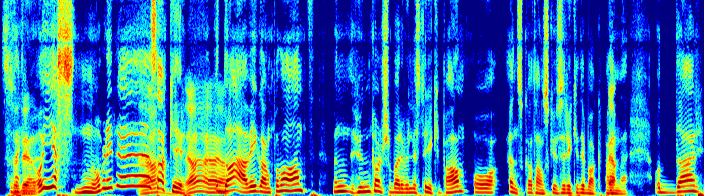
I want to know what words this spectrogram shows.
så, Så tenker det- jeg 'å yes, nå blir det Ja, saker'. ja. Da er vi i gang på noe annet. Men hun kanskje bare ville stryke på han, og ønske at han skulle stryke tilbake på henne. Og der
